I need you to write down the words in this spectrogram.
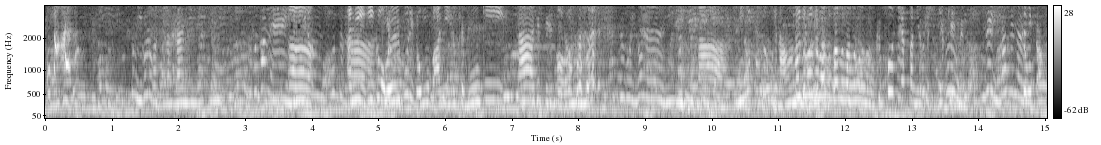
그럼 이걸로 갑시다 난 이 이 초반에 이 아, 포즈가 아니 이거 얼굴이 너무 많이 이렇게 목이. 아 그치 그치 어. 그리고 이거는 이 사진보다 미니 팬더북에 나오는 맞아 게 맞아 맞아 맞아 맞아 맞아. 그 포즈 약간 이렇게 이렇게 있는 거. 근데 이 사진을 그니까.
